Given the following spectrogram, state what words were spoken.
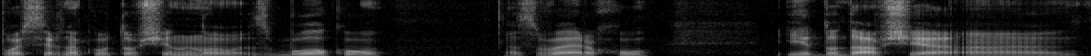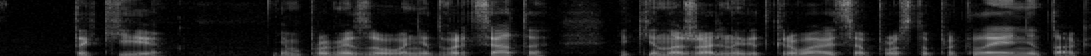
по сірнику товщину з боку, зверху, і додав ще е, такі імпровізовані дверцята, які, на жаль, не відкриваються, а просто приклеєні так.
